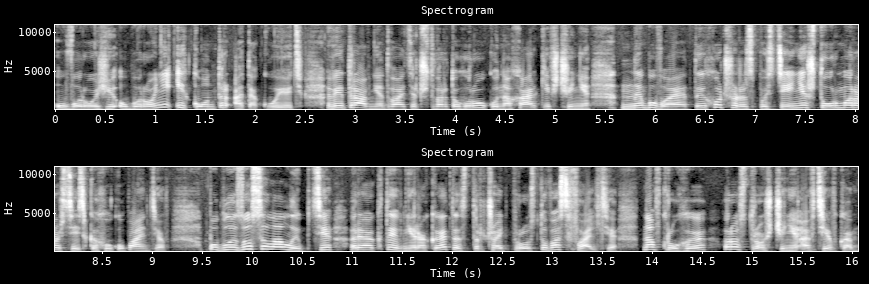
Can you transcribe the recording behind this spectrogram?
у ворожій обороні і контратакують. Від травня 24-го року на Харківщині не буває тихо через постійні штурми російських окупантів. Поблизу села Липці реактивні ракети стирчать просто в асфальті, навкруги розтрощені автівки.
